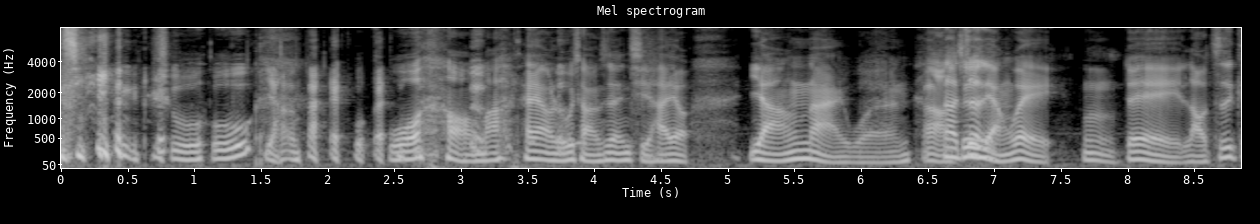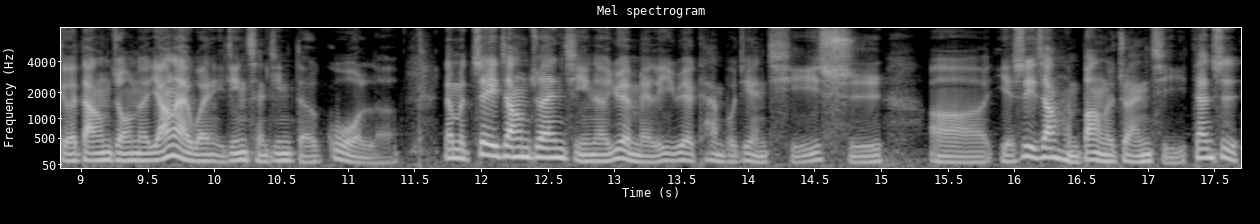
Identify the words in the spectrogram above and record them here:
静茹、杨乃文，我好吗？太阳如常升起，还有杨乃文。那这两位。嗯，对，老资格当中呢，杨乃文已经曾经得过了。那么这张专辑呢，《越美丽越看不见》，其实呃也是一张很棒的专辑，但是。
